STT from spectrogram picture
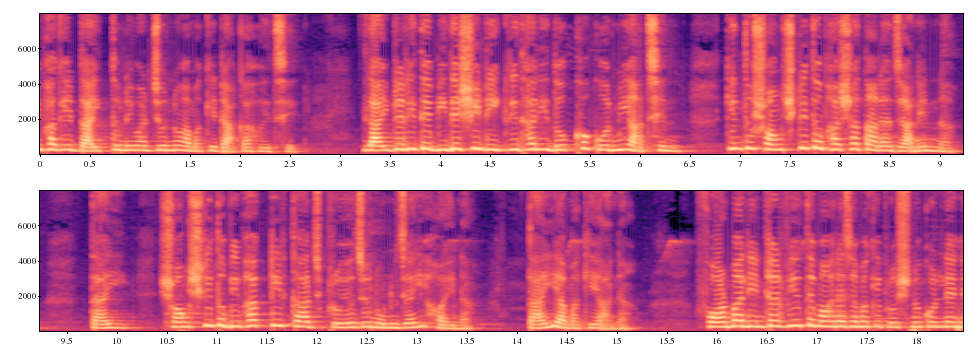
বিভাগের দায়িত্ব নেওয়ার জন্য আমাকে ডাকা হয়েছে। লাইব্রেরিতে বিদেশি ডিগ্রিধারী দক্ষ কর্মী আছেন, কিন্তু সংস্কৃত ভাষা তারা জানেন না। তাই সংস্কৃত বিভাগটির কাজ প্রয়োজন অনুযায়ী হয় না। তাই আমাকে আনা। ফর্মাল ইন্টারভিউতে মহারাজ আমাকে প্রশ্ন করলেন,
